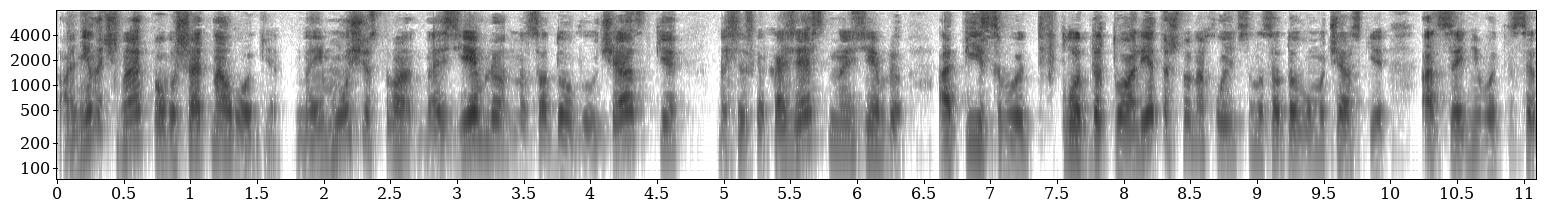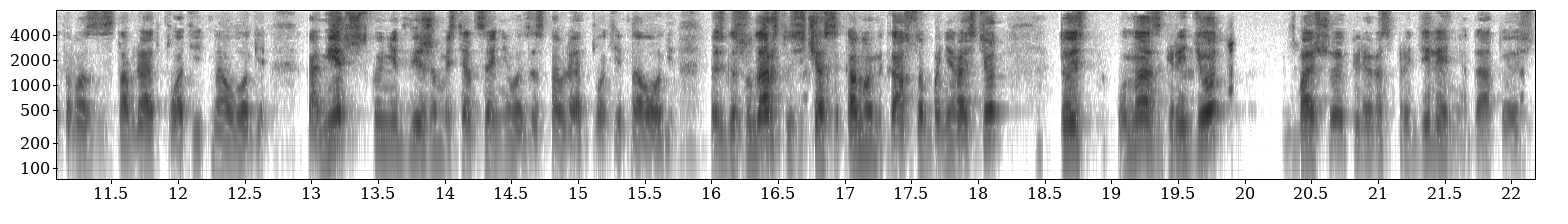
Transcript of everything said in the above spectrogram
они начинают повышать налоги на имущество, на землю, на садовые участки, на сельскохозяйственную землю, описывают вплоть до туалета, что находится на садовом участке, оценивают и с этого заставляют платить налоги. Коммерческую недвижимость оценивают, заставляют платить налоги. То есть государство сейчас экономика особо не растет. То есть у нас грядет большое перераспределение. Да? То есть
